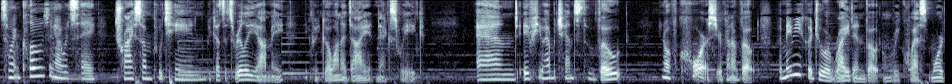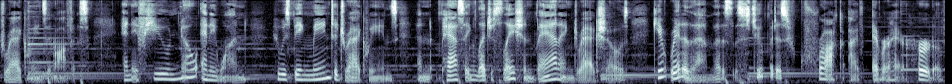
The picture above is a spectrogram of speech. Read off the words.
So, in closing, I would say try some poutine because it's really yummy. You could go on a diet next week. And if you have a chance to vote, you know, of course you're going to vote. But maybe you could do a write in vote and request more drag queens in office. And if you know anyone who is being mean to drag queens and passing legislation banning drag shows, get rid of them. That is the stupidest crock I've ever heard of.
